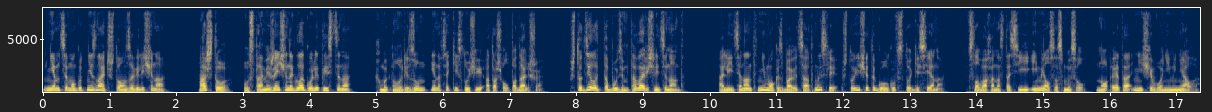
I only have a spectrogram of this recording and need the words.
Немцы могут не знать, что он за величина». «А что, устами женщины глаголит истина», — хмыкнул Резун и на всякий случай отошел подальше. «Что делать-то будем, товарищ лейтенант?» А лейтенант не мог избавиться от мысли, что ищет иголку в стоге сена. В словах Анастасии имелся смысл, но это ничего не меняло.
